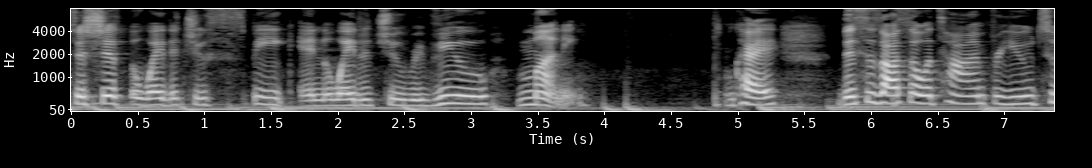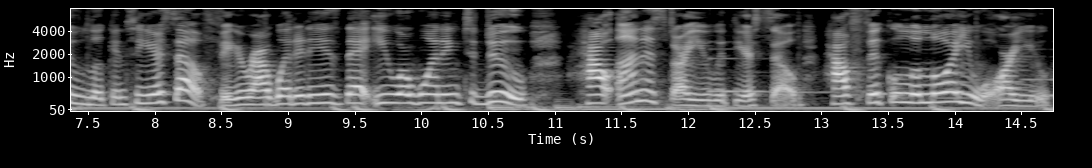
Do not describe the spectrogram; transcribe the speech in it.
to shift the way that you speak and the way that you review money. Okay. This is also a time for you to look into yourself, figure out what it is that you are wanting to do. How honest are you with yourself? How fickle or loyal are you?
